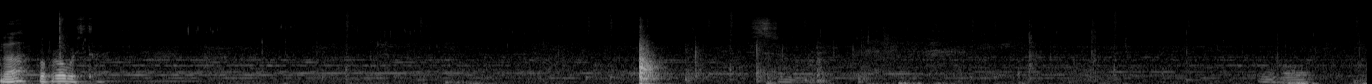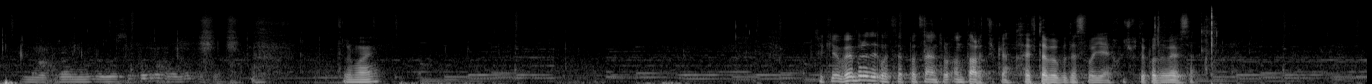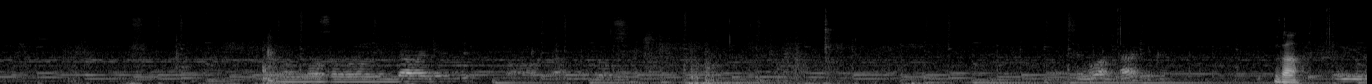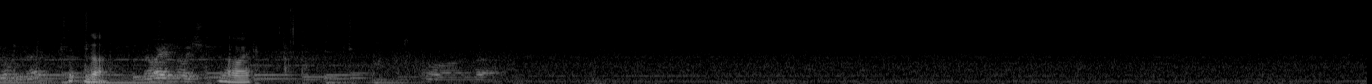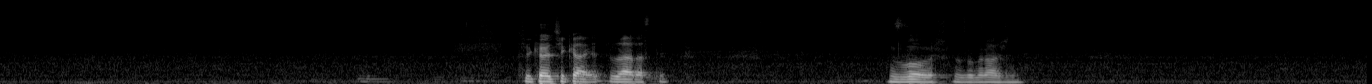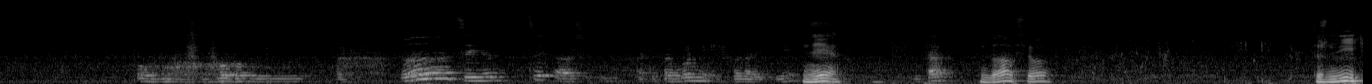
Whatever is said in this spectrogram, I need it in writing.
Да, попробуйте. Ну, зовсім по-другому. таке. Тримай. Тільки вибери оце по центру Антарктика, хай в тебе буде своє, хоч б ти подивився. Чекай, чекай, зараз ти. Зловиш зображення. о, а, це я це аж. А тепер можна якийсь фонарик, ні? Ні. І так? Да, все. Це ж ніч.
